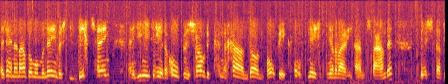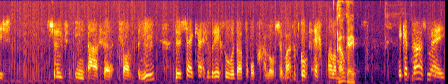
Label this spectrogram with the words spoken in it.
Er zijn een aantal ondernemers die dicht zijn en die niet eerder open zouden kunnen gaan dan, hoop ik, op 19 januari aanstaande. Dus dat is 17 dagen van nu. Dus zij krijgen bericht hoe we dat op gaan lossen. Maar dat komt echt allemaal. Oké. Okay. Ik heb naast mij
